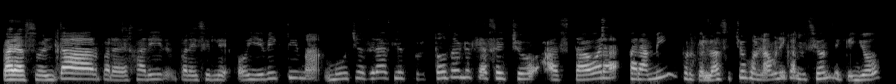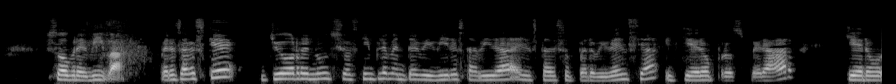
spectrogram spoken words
para soltar, para dejar ir, para decirle, oye víctima, muchas gracias por todo lo que has hecho hasta ahora para mí, porque lo has hecho con la única misión de que yo sobreviva. Pero ¿sabes qué? Yo renuncio a simplemente vivir esta vida en esta de supervivencia y quiero prosperar, quiero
